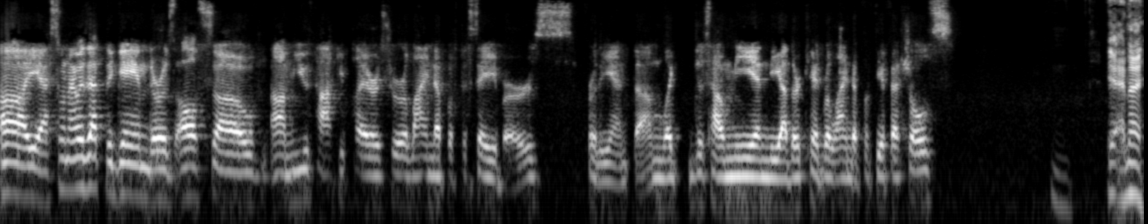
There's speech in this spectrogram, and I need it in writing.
uh, yeah. So when I was at the game, there was also um, youth hockey players who were lined up with the Sabres for the anthem, like just how me and the other kid were lined up with the officials. Yeah, and I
